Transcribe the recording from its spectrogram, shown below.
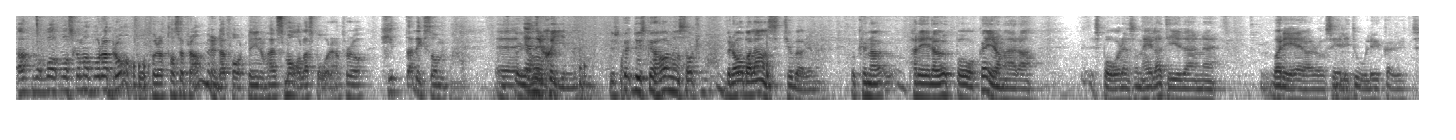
Att, vad, vad, ska man vara bra på för att ta sig fram med den där farten i de här smala spåren? För att hitta liksom eh, energin. Ha, du, ska, du ska ha någon sorts bra balans till att börja med. Och kunna parera upp och åka i de här eh, spåren som hela tiden eh, varierar och ser lite olika ut.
